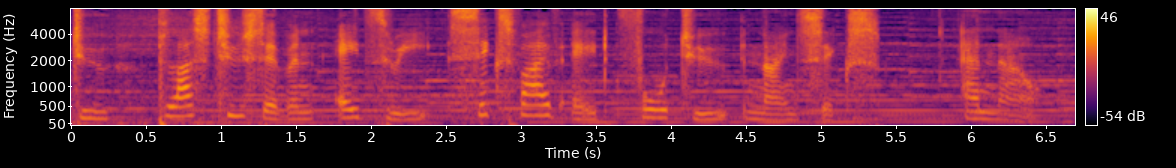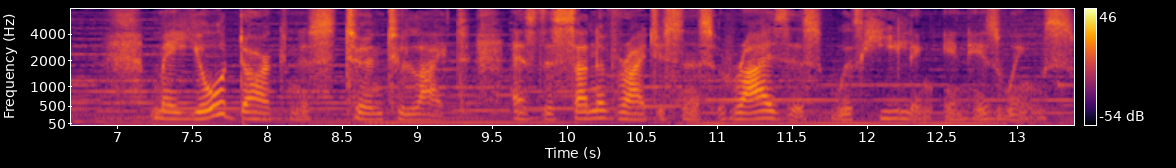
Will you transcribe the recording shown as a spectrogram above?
to plus two seven eight three six five eight four two nine six. And now, may your darkness turn to light as the Sun of Righteousness rises with healing in his wings.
